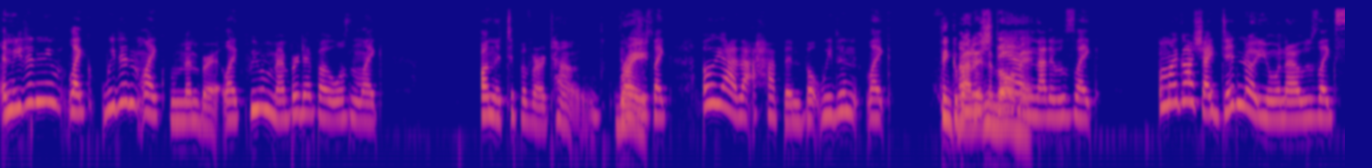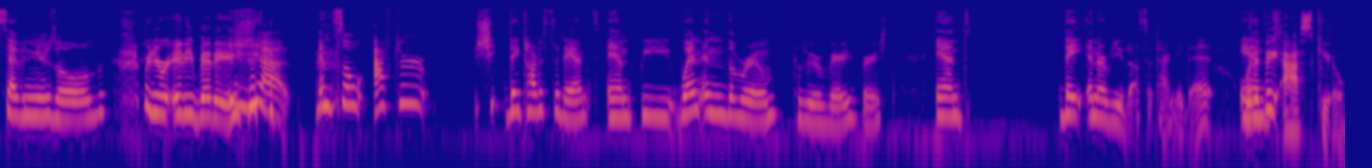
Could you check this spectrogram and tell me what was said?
And we didn't even like we didn't like remember it. Like we remembered it, but it wasn't like on the tip of our tongue. It Right. was just like, oh yeah, that happened, but we didn't like Think about it in the understand moment. that it was like, oh my gosh, I did know you when I was like seven years old. when you were itty bitty. yeah. And so after she, they taught us to dance, and we went in the room because we were very first, and they interviewed us a tiny bit. What did they ask you?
